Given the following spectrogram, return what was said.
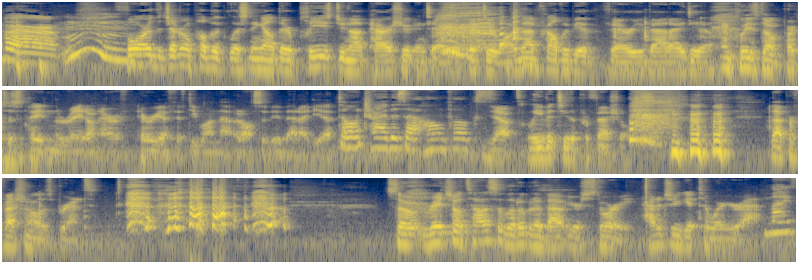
Clever. Mm. For the general public listening out there, please do not parachute into Area 51. That'd probably be a very bad idea. and please don't participate in the raid on Area- Area 51. That would also be a bad idea. Don't try this at home, folks. Yep. Leave it to the professionals. that professional is Brent. So, Rachel, tell us a little bit about your story. How did you get to where you're at? My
